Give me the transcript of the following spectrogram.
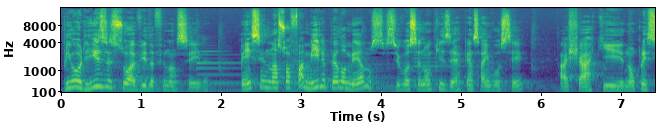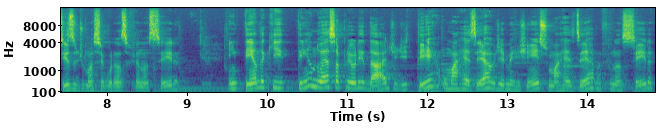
priorize sua vida financeira. Pense na sua família, pelo menos, se você não quiser pensar em você, achar que não precisa de uma segurança financeira entenda que tendo essa prioridade de ter uma reserva de emergência, uma reserva financeira,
